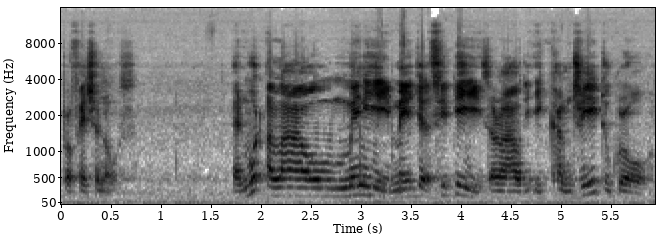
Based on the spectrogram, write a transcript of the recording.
professionals and would allow many major cities around the country to grow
